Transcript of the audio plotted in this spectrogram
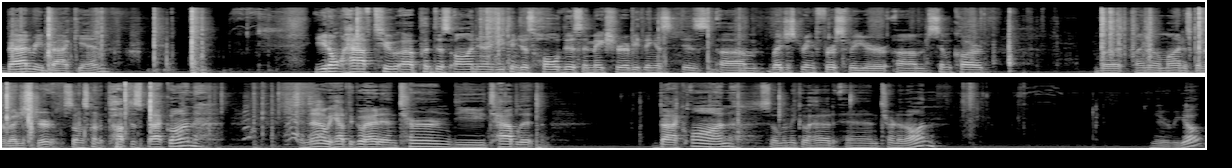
battery back in. You don't have to uh, put this on there. You can just hold this and make sure everything is, is um, registering first for your um, SIM card but I know mine is going to register. So I'm just going to pop this back on. And now we have to go ahead and turn the tablet back on. So let me go ahead and turn it on. There we go.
